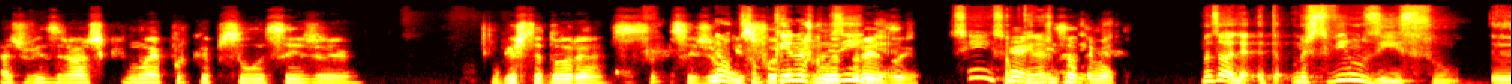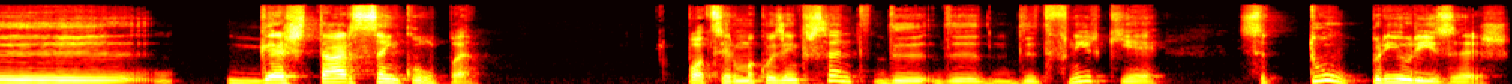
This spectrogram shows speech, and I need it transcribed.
às vezes eu acho que não é porque a pessoa seja gastadora, seja não, o que isso for pequenas natureza. Sim, são é, pequenas Exatamente. Mas olha, então, mas se virmos isso, uh, gastar sem culpa, pode ser uma coisa interessante de, de, de, definir, que é se tu priorizas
